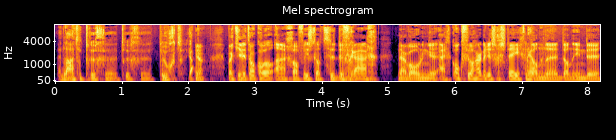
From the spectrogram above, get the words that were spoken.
en later terug, uh, terug uh, ploegt. Ja. ja. Wat je net ook al aangaf, is dat de vraag naar woningen eigenlijk ook veel harder is gestegen ja. dan, uh, dan in, de,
